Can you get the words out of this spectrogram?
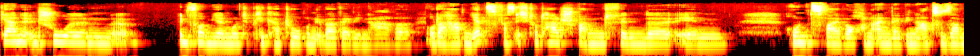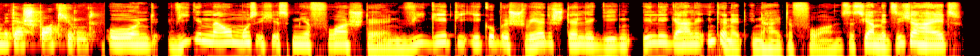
gerne in Schulen, äh, informieren Multiplikatoren über Webinare oder haben jetzt, was ich total spannend finde, in rund zwei Wochen ein Webinar zusammen mit der Sportjugend. Und wie genau muss ich es mir vorstellen? Wie geht die Eco-Beschwerdestelle gegen illegale Internetinhalte vor? Es ist ja mit Sicherheit,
